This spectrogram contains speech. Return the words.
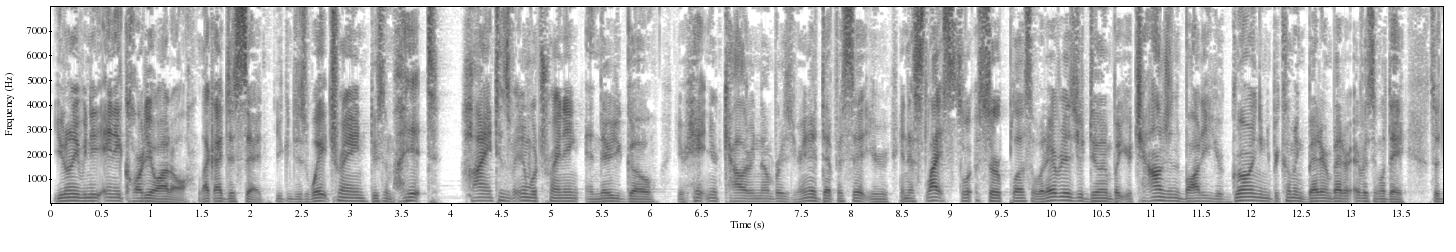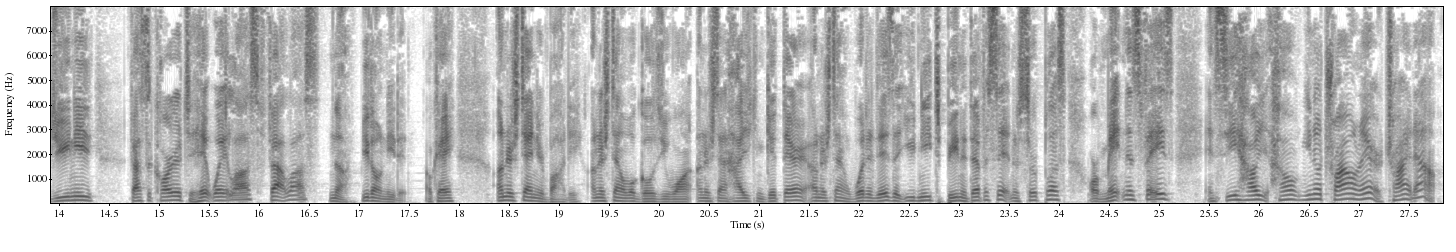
you don't even need any cardio at all. Like I just said, you can just weight train, do some HIIT, high intensive interval training, and there you go. You're hitting your calorie numbers. You're in a deficit. You're in a slight surplus or whatever it is you're doing, but you're challenging the body. You're growing and you're becoming better and better every single day. So do you need Fasted cardio to hit weight loss, fat loss? No, you don't need it. Okay. Understand your body. Understand what goals you want. Understand how you can get there. Understand what it is that you need to be in a deficit, in a surplus or maintenance phase and see how, how, you know, trial and error. Try it out.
